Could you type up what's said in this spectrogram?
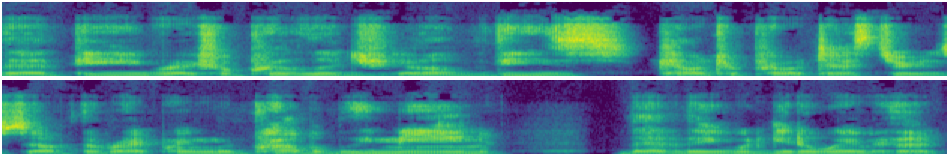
that the racial privilege of these counter protesters of the right wing would probably mean that they would get away with it.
